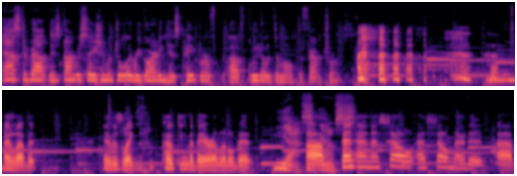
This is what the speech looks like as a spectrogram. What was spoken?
asked about his conversation with Julie regarding his paper of, of Guido de Montefeltro. I love it. It was like poking the bear a little bit. Yes, Um, yes. And and as Shell as Shell noted, um,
